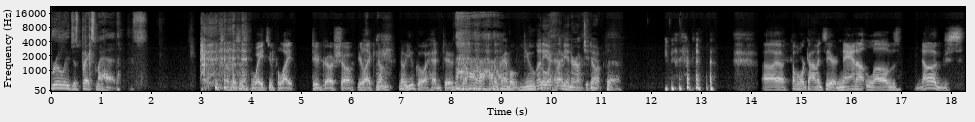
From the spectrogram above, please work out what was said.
really just breaks my head. So this is way too polite, dude. Gross show. You're like, no, no, you go ahead, dude. No, no, no Grambo, you Let go me ahead. let me interrupt you, dude. Don't. Uh, a couple more comments here. Nana loves nugs.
